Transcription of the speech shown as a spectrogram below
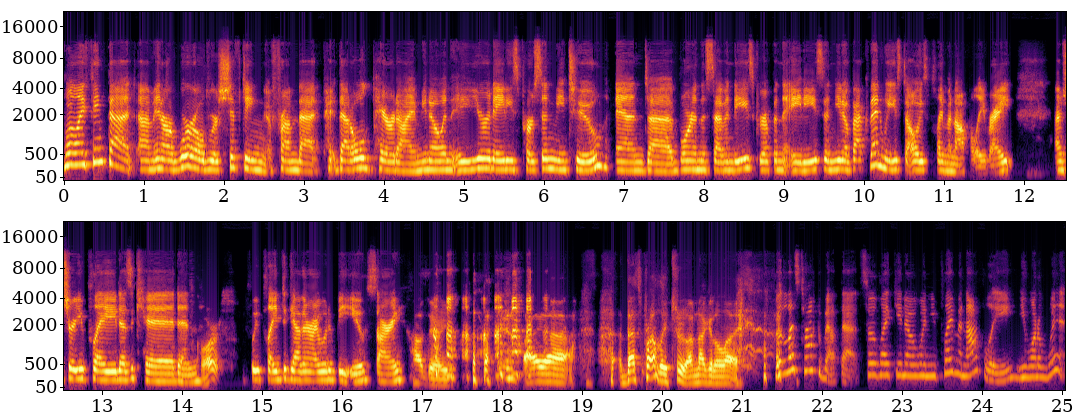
well, I think that um, in our world we're shifting from that that old paradigm. You know, and you're an '80s person, me too, and uh, born in the '70s, grew up in the '80s, and you know, back then we used to always play Monopoly, right? I'm sure you played as a kid, and of course, if we played together, I would have beat you. Sorry. How dare you? I, uh, that's probably true. I'm not going to lie. but let's talk about that. So, like, you know, when you play Monopoly, you want to win,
